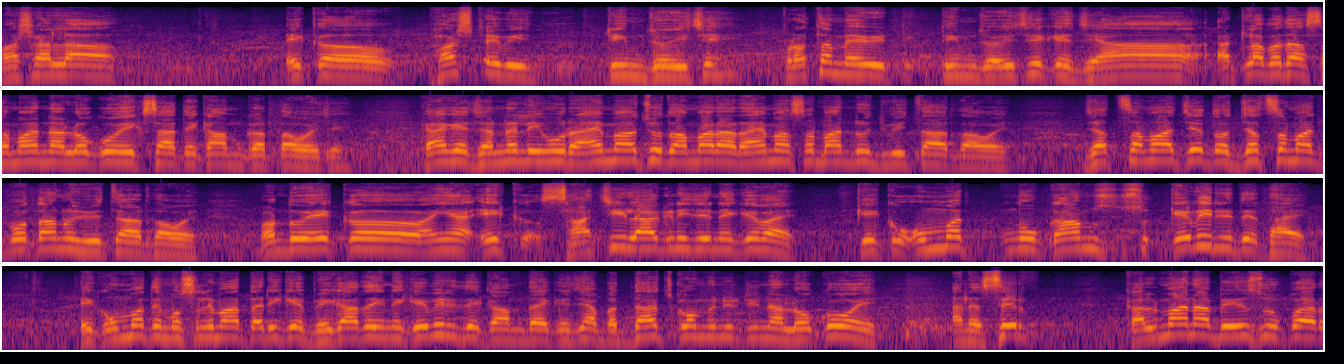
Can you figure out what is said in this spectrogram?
માશાલ્લાહ એક ફર્સ્ટ એવી ટીમ જોઈ છે. પ્રથમ એવી ટીમ જોઈ છે કે જ્યાં આટલા બધા સમાજના લોકો એકસાથે કામ કરતા હોય છે. કારણ કે જનરલી હું રાયમાં છું તો અમારા રાયમા સમાજનું જ વિચારતા હોય. જત સમાજ છે તો જત સમાજ પોતાનું જ વિચારતા હોય. પરંતુ એક અહીંયા એક સાચી લાગણી જેને કહેવાય કે એક ઉમ્મતનું કામ કેવી રીતે થાય? એક ઉમ્મતે મુસ્લિમા તરીકે ભેગા થઈને કેવી રીતે કામ થાય કે જ્યાં બધા જ કોમ્યુનિટીના લોકો હોય અને સિર્ફ કલમાના બેઝ ઉપર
